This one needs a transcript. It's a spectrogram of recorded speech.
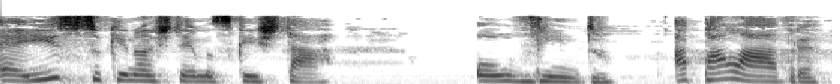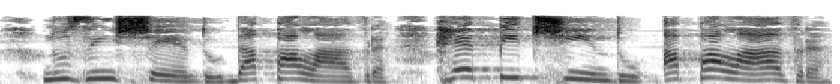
É isso que nós temos que estar ouvindo a palavra, nos enchendo da palavra, repetindo a palavra,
